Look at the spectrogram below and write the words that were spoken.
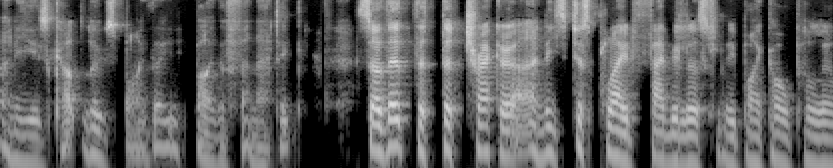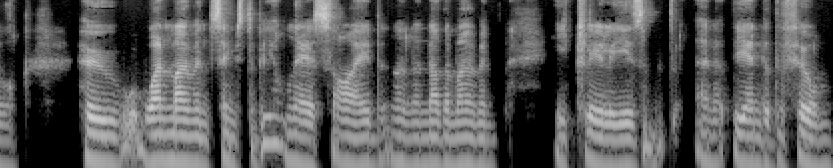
and he is cut loose by the by the fanatic. So that the, the tracker, and he's just played fabulously by Gulpilil, who one moment seems to be on their side, and another moment he clearly isn't. And at the end of the film,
